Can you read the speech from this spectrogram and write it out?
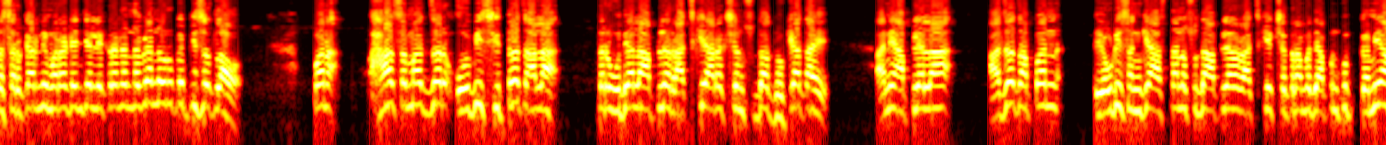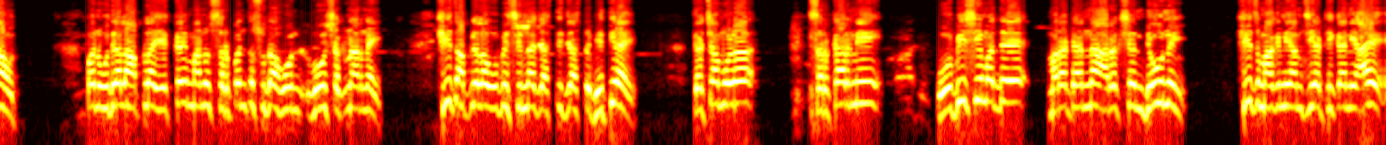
तर सरकारने मराठ्यांच्या लेकरांना नव्याण्णव रुपये फीसच लावा पण हा समाज जर ओबीसीतच आला तर उद्याला आपलं राजकीय आरक्षण सुद्धा धोक्यात आहे. आणि आपल्याला आजच आपण एवढी संख्या असताना सुद्धा आपल्याला राजकीय क्षेत्रामध्ये आपण खूप कमी आहोत. पण उद्याला आपला एकही माणूस सरपंच सुद्धा होऊ होऊ शकणार नाही. हीच आपल्याला ओबीसींना जास्तीत जास्त भीती आहे. त्याच्यामुळं सरकारने ओबीसी मध्ये मराठ्यांना आरक्षण देऊ नये हीच मागणी आमची या ठिकाणी आहे.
